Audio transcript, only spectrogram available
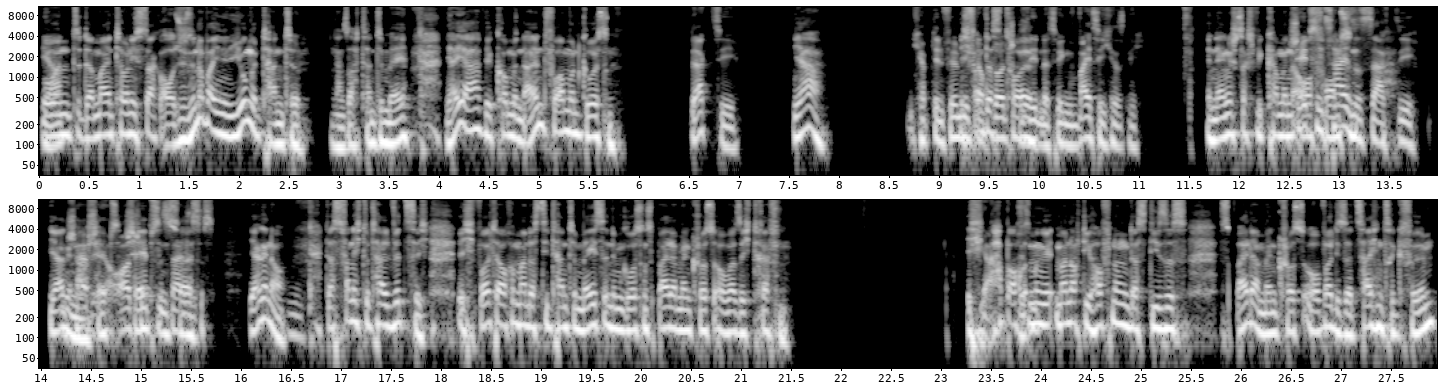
Ja. Und da meint Tony Stark, oh, Sie sind aber eine junge Tante. Und dann sagt Tante May, ja, ja, wir kommen in allen Formen und Größen. sagt sie. Ja, Ich habe den Film Ich nicht auf das Deutsch toll. gesehen, deswegen weiß ich es nicht. in Englisch sagt, wie kann man Shapes auch and Sizes, sagt sie. Ja, genau, Shapes- Shapes, all Shapes and Sizes. Ja, genau. Hm. Das fand ich total witzig. Ich wollte auch immer, dass die Tante Mays in dem großen Spider-Man-Crossover sich treffen. Ich habe auch das- immer, immer noch die Hoffnung, dass dieses Spider-Man-Crossover, dieser Zeichentrickfilm,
